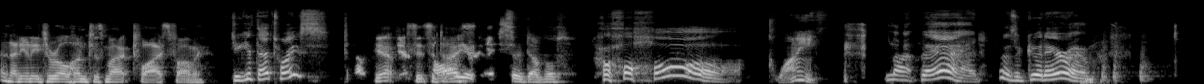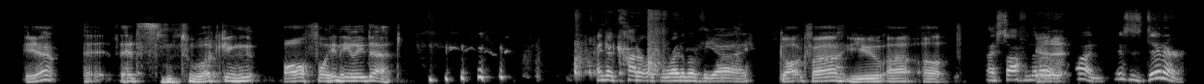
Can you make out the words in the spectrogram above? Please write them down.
And then you need to roll Hunter's Mark twice for me. Do you get that twice? Yep. it's a All dice. your hits are doubled. Ho ho ho! 20. Not bad. That was a good arrow. Yeah, it's looking awfully nearly dead. I got caught it like right above the eye. Gorkfar, you are up. I softened it Yeah. up. Come on, this is dinner.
